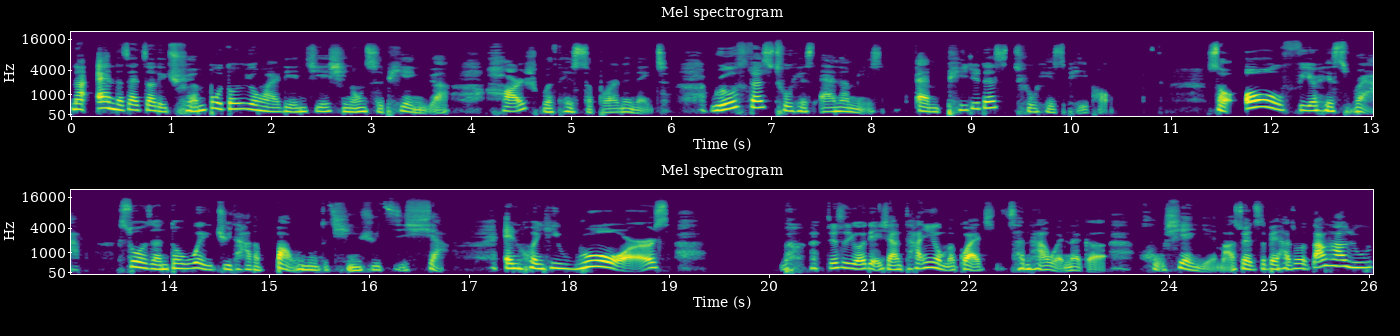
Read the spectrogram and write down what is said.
那 and 在这里全部都用来连接形容词片语啊，harsh with his subordinate, ruthless to his enemies, and pitiless to his people. So all fear his wrath，所有人都畏惧他的暴怒的情绪之下。 And when he roars。就是有点像他，因为我们过来称他为那个虎县爷嘛，所以这边他说，当他如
